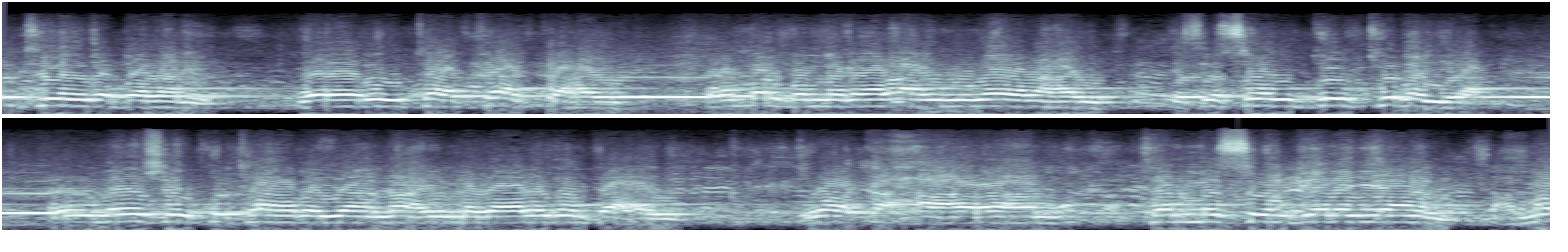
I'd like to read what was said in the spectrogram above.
inteeda badani waraaba u taagtaag tahay oo marba magaalo aynu leenahay isa soo dul tubaya oo meeshay ku taabayaanna ay magaaladan tahay. Waa ka xaaraan tan ma soo gelayaan ma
